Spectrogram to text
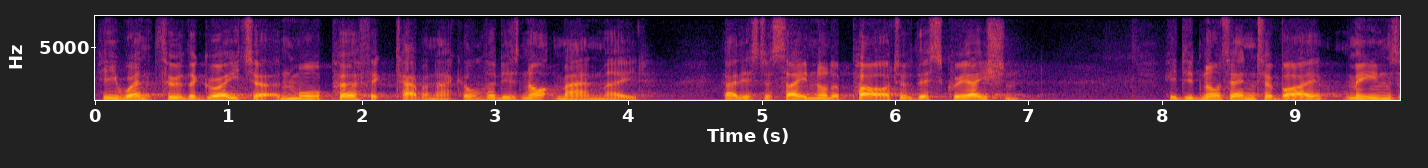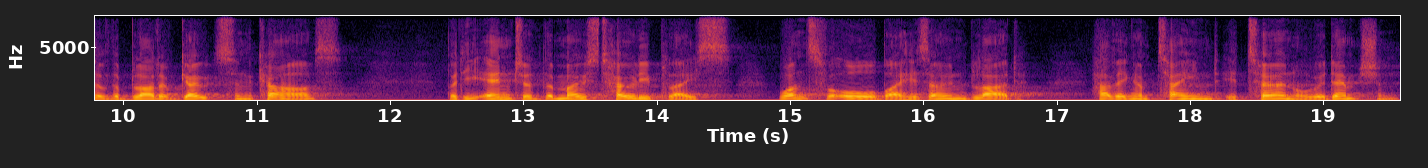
he went through the greater and more perfect tabernacle that is not man made, that is to say, not a part of this creation. He did not enter by means of the blood of goats and calves, but he entered the most holy place once for all by his own blood, having obtained eternal redemption.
